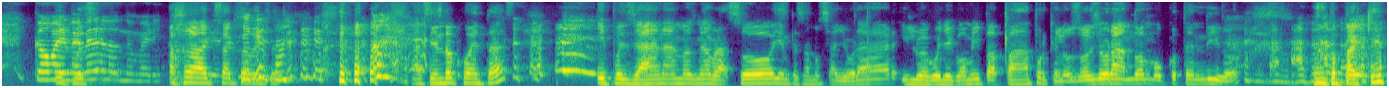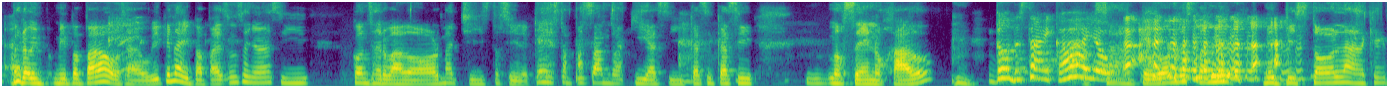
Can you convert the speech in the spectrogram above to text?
Como el meme pues- de los numeritos. Ajá, exactamente. Haciendo cuentas. Y pues ya nada más me abrazó y empezamos a llorar. Y luego llegó mi papá, porque los dos llorando a moco tendido. Mi papá, ¿qué? Pero mi, mi papá, o sea, ubiquen a mi papá, es un señor así conservador, machista, así de, ¿qué está pasando aquí? Así, casi, casi, no sé, enojado. ¿Dónde está mi caballo? Exacto, ¿dónde está mi, mi pistola? ¿Qué-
